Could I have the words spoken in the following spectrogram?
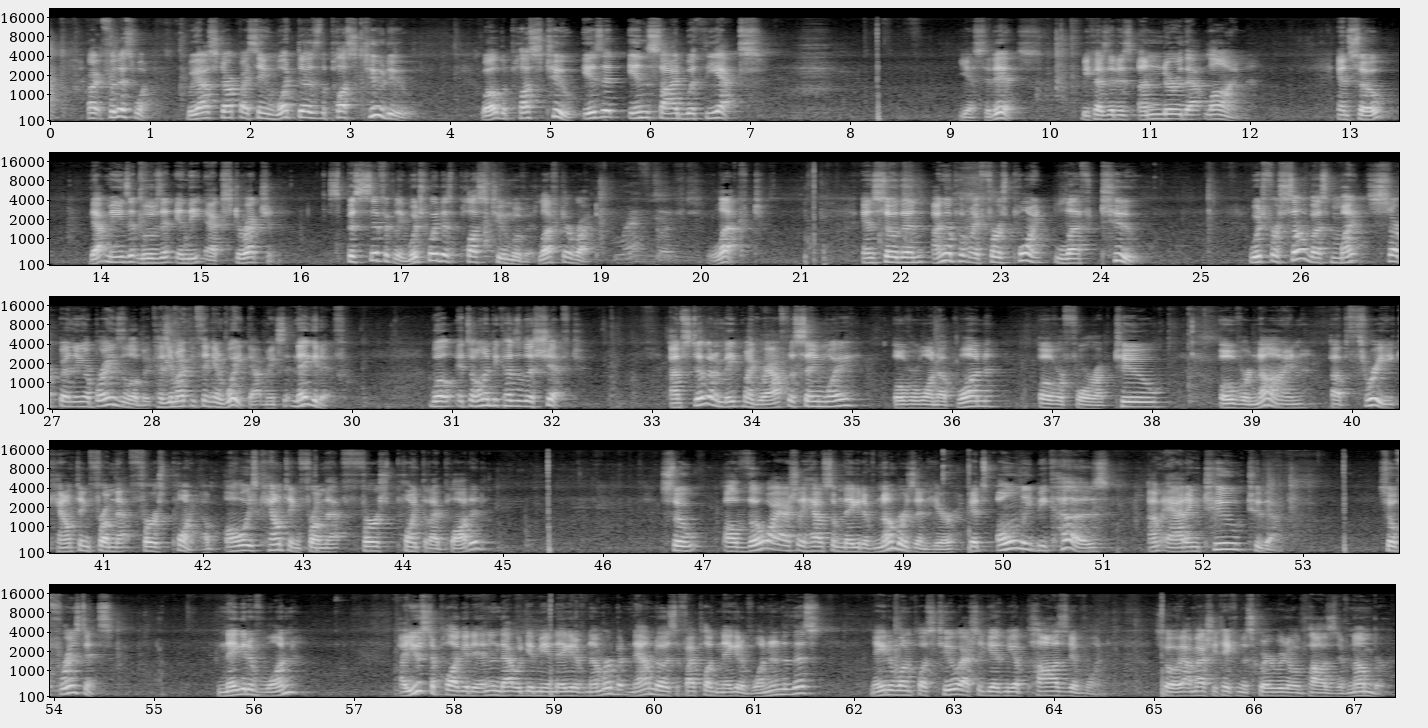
All right, for this one, we got to start by saying what does the plus 2 do? Well, the plus 2, is it inside with the x? Yes, it is, because it is under that line. And so, that means it moves it in the x direction. Specifically, which way does plus 2 move it, left or right? Left. Left. And so then I'm going to put my first point left 2, which for some of us might start bending our brains a little bit, because you might be thinking, wait, that makes it negative. Well, it's only because of the shift. I'm still going to make my graph the same way, over 1 up 1, over 4 up 2, over 9 up 3, counting from that first point. I'm always counting from that first point that I plotted. So although I actually have some negative numbers in here, it's only because I'm adding 2 to them. So for instance, negative 1, I used to plug it in and that would give me a negative number, but now notice if I plug negative 1 into this, negative 1 plus 2 actually gives me a positive 1. So I'm actually taking the square root of a positive number.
